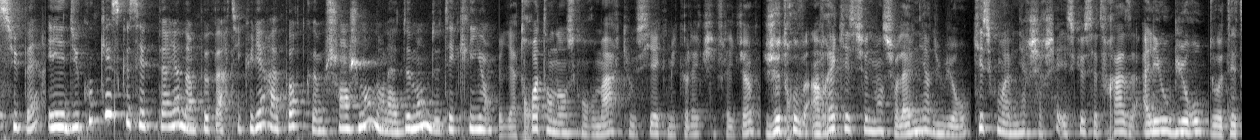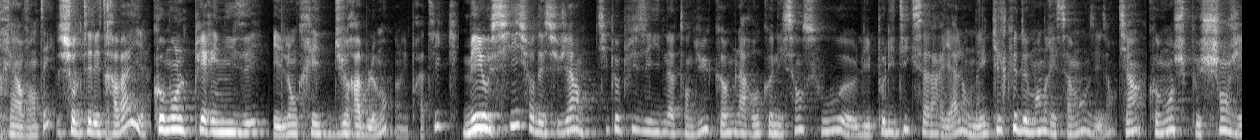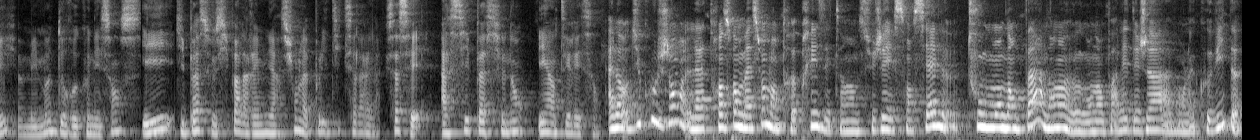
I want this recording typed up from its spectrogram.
super. Et du coup, qu'est-ce que cette période un peu particulière apporte comme changement dans la demande de tes clients? Il y a trois tendances qu'on remarque aussi avec mes collègues chez FlexJob. Je trouve un vrai questionnement sur l'avenir du bureau. Qu'est-ce qu'on va venir chercher? Est-ce que cette phrase aller au bureau doit être réinventée? Sur le télétravail, comment le pérenniser et l'ancrer durablement dans les pratiques, mais aussi sur des sujets un petit peu plus inattendus comme la reconnaissance ou euh, les politiques salariales. On a eu quelques demandes récemment en disant tiens, comment je peux changer mes modes de reconnaissance et qui passent aussi par la rémunération de la politique salariale. Ça, c'est assez passionnant et intéressant. Alors, du coup, Jean, la transformation d'entreprise est un sujet essentiel. Tout le monde en parle. Hein. On en parlait déjà avant la Covid.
